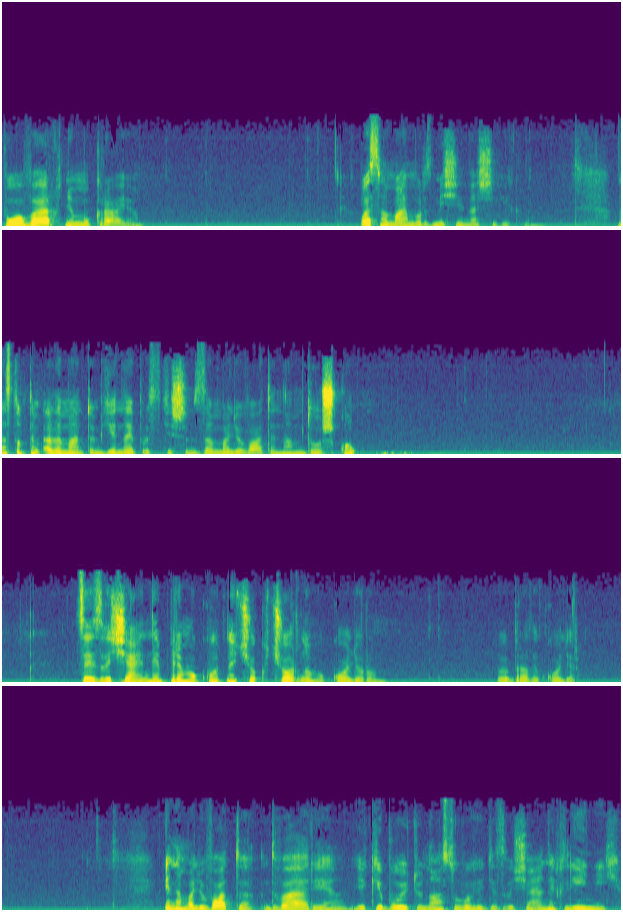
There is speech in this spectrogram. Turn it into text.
по верхньому краю. Ось ми маємо розміщені наші вікна. Наступним елементом є найпростішим замалювати нам дошку. цей звичайний прямокутничок чорного кольору. Вибрали колір. І намалювати двері, які будуть у нас у вигляді звичайних ліній.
